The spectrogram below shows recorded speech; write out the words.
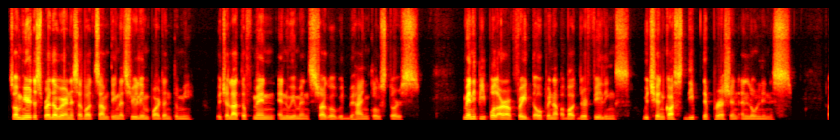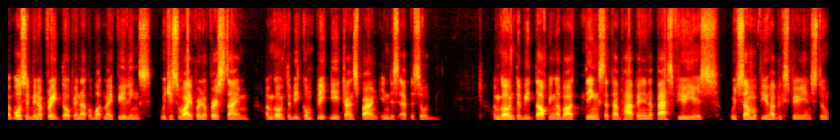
So I'm here to spread awareness about something that's really important to me, which a lot of men and women struggle with behind closed doors. Many people are afraid to open up about their feelings, which can cause deep depression and loneliness. I've also been afraid to open up about my feelings, which is why for the first time, I'm going to be completely transparent in this episode. I'm going to be talking about things that have happened in the past few years, which some of you have experienced too.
